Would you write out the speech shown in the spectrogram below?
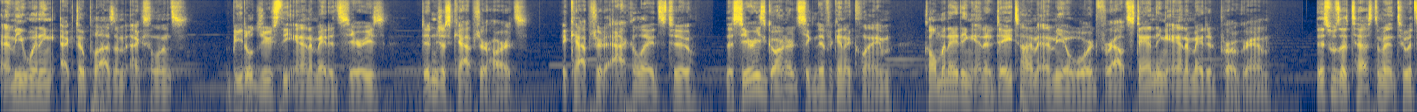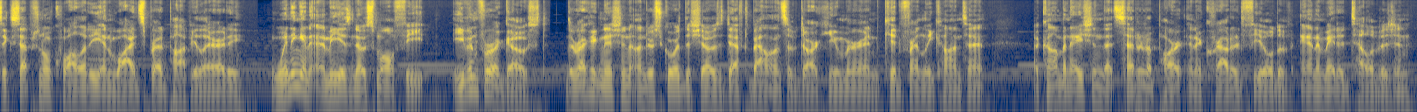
Emmy winning ectoplasm excellence, Beetlejuice the animated series didn't just capture hearts, it captured accolades too. The series garnered significant acclaim, culminating in a Daytime Emmy Award for Outstanding Animated Program. This was a testament to its exceptional quality and widespread popularity. Winning an Emmy is no small feat, even for a ghost. The recognition underscored the show's deft balance of dark humor and kid-friendly content, a combination that set it apart in a crowded field of animated television.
